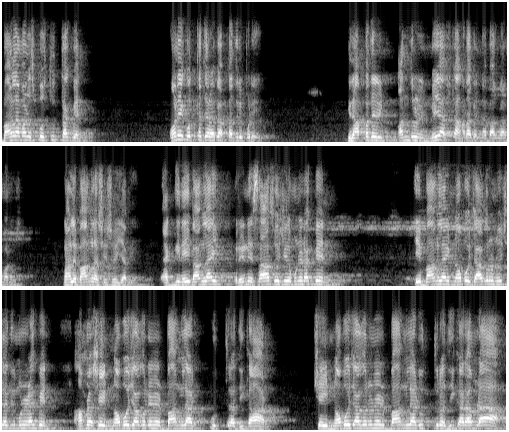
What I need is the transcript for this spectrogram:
বাংলা মানুষ প্রস্তুত থাকবেন। অনেক অত্যাচার হবে আপনাদের উপরে। কিন্তু আপনাদের আন্দোলনের মেজাজটা হারাবেন না বাংলার মানুষ। নাহলে বাংলা শেষ হয়ে যাবে। একদিন এই বাংলায় রেনে সাহস হয়েছিল মনে রাখবেন। এই বাংলায় নবজাগরণ হয়েছিল একদিন মনে রাখবেন। আমরা সেই নবজাগরণের বাংলার উত্তরাধিকার। সেই নবজাগরণের বাংলার উত্তরাধিকার আমরা।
